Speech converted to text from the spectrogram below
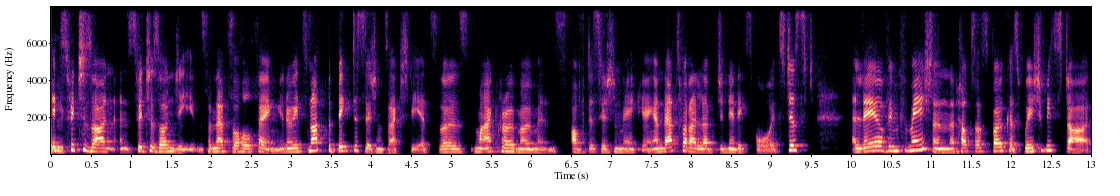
It switches on and switches on genes and that's the whole thing you know it's not the big decisions actually. It's those micro moments of decision making and that's what i love genetics for. It's just a layer of information that helps us focus where should we start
